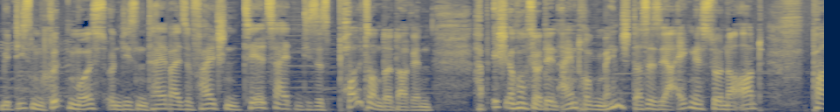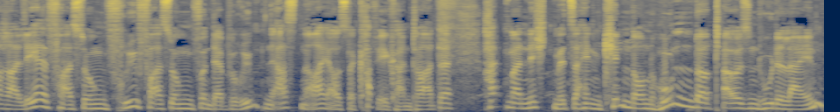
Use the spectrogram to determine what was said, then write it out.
mit diesem Rhythmus und diesen teilweise falschen Zählzeiten, dieses Polternde darin, habe ich immer so den Eindruck, Mensch, das ist ja eigentlich so eine Art Parallelfassung, Frühfassung von der berühmten ersten Arie aus der Kaffeekantate. Hat man nicht mit seinen Kindern hunderttausend Hudeleien.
